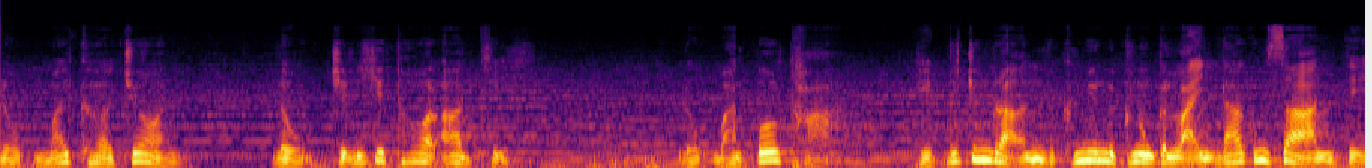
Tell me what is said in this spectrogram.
លោក Michael John លោកជា Digital Artist លោកបានពោលថាភាពរីកចម្រើនវាគ្មាននៅក្នុងកន្លែងដើរកំសាន្តទេ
